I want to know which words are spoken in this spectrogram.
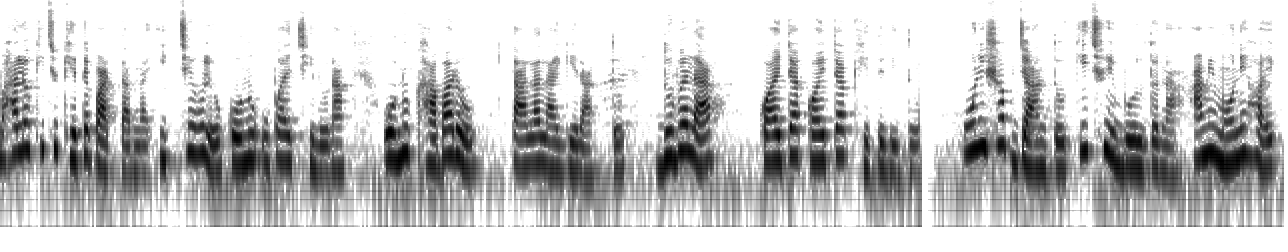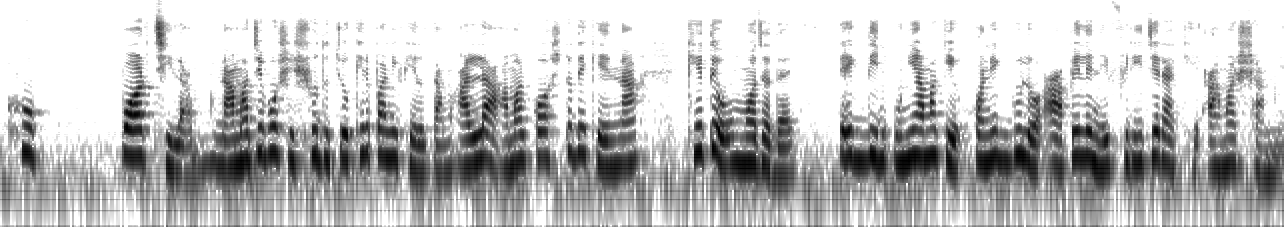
ভালো কিছু খেতে পারতাম না। ইচ্ছে হলেও কোনো উপায় ছিল না। অনু খাবারও তালা লাগিয়ে রাখত। দুবেলা কয়টা কয়টা খেতে দিত। উনি সব জানতো, কিছুই বলতো না। আমি মনে হয় খুব পর ছিলাম। নামাজে বসে শুধু চোখের পানি ফেলতাম। আল্লাহ আমার কষ্ট দেখে না খেতেও মজা দেয়। একদিন উনি আমাকে অনেকগুলো আপেল এনে ফ্রিজে রাখে আমার সামনে।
